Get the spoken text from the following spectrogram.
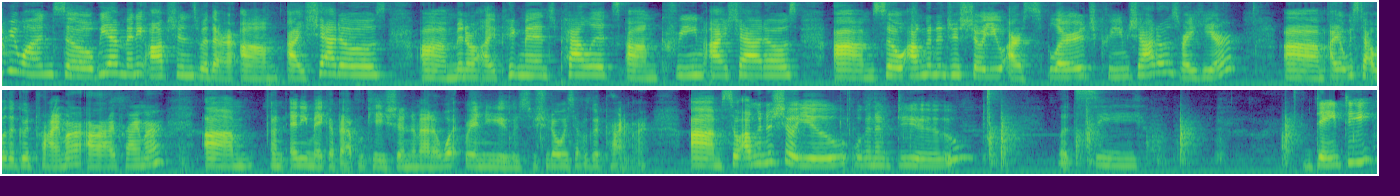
everyone. So we have many options with our um, eyeshadows, um, mineral eye pigments, palettes, um, cream eyeshadows. Um, so I'm going to just show you our Splurge cream shadows right here. Um, I always start with a good primer, our eye primer, um, on any makeup application, no matter what brand you use. You should always have a good primer. so I'm going to show you, we're going to do, let's see, Dainty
